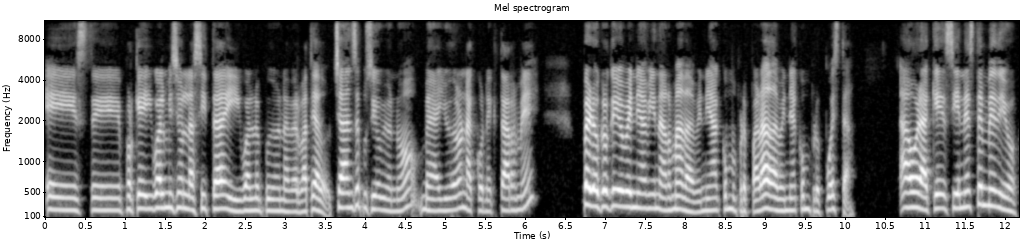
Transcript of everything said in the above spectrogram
Este, porque igual me hicieron la cita y igual me pudieron haber bateado. Chance, pues sí, obvio, ¿no? Me ayudaron a conectarme, pero creo que yo venía bien armada, venía como preparada, venía con propuesta. Ahora, que si en este medio,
